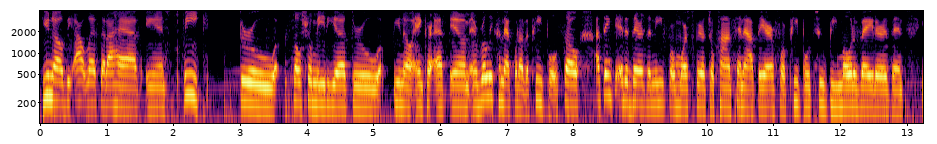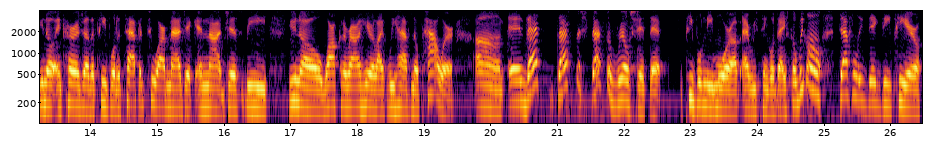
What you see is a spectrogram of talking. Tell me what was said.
you know, the outlet that I have and speak through social media, through, you know, Anchor FM and really connect with other people. So I think that there's a need for more spiritual content out there for people to be motivators and, you know, encourage other people to tap into our magic and not just be, you know, walking around here like we have no power. Um, and that's, that's the, that's the real shit that people need more of every single day. So we're going to definitely dig deep here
